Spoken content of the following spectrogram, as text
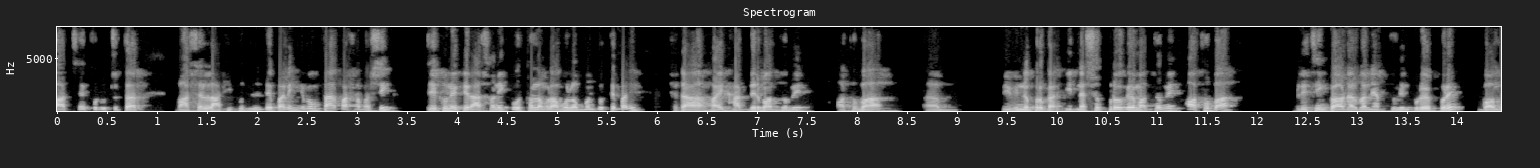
পাঁচ ছয় ফুট উচ্চতার বাঁশের লাঠি পুঁতে দিতে পারি এবং তার পাশাপাশি যে কোনো একটি রাসায়নিক কৌশল আমরা অবলম্বন করতে পারি। সেটা হয় খাদ্যের মাধ্যমে অথবা বিভিন্ন প্রকার কীটনাশক প্রয়োগের মাধ্যমে অথবা ব্লিচিং পাউডার বা ন্যাপথলিন প্রয়োগ করে গন্ধ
